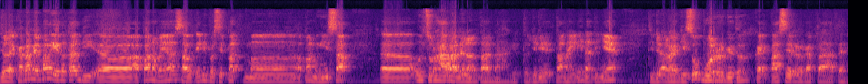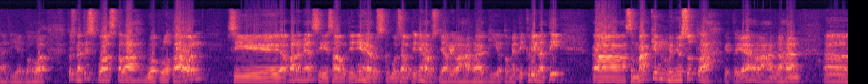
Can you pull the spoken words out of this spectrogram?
jelek. Karena memang itu tadi eh, apa namanya sawit ini bersifat me- apa mengisap eh, unsur hara dalam tanah gitu. Jadi tanah ini nantinya tidak lagi subur gitu kayak pasir kata Teh Nadia bahwa terus nanti setelah setelah 20 tahun si apa namanya si sawit ini harus kebun sawit ini harus nyari lahan lagi automatically nanti eh, semakin menyusut lah gitu ya lahan-lahan eh,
